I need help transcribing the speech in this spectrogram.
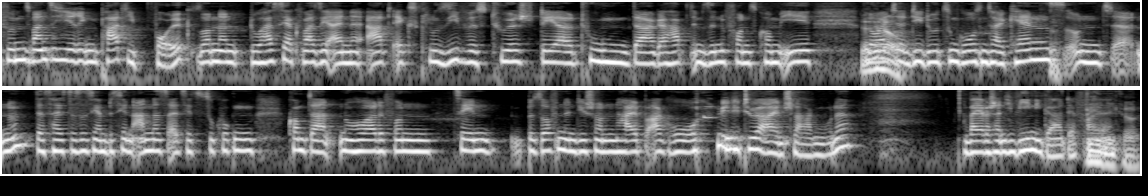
25-jährigen Partyvolk, sondern du hast ja quasi eine Art exklusives Türstehertum da gehabt, im Sinne von, es kommen eh Ja, Leute, genau. die du zum großen Teil kennst und äh, ne? das heißt, das ist ja ein bisschen anders, als jetzt zu gucken, kommt da eine Horde von zehn Besoffenen, die schon halb agro mir die Tür einschlagen, oder? War ja wahrscheinlich weniger der Fall. Weniger,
